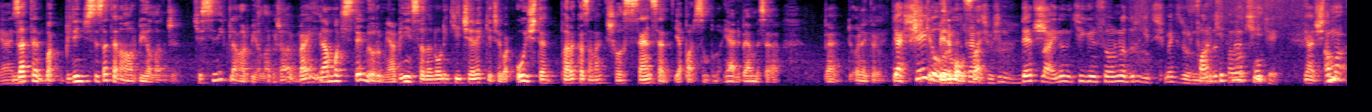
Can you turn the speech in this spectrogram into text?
Yani Zaten bak birincisi zaten ağır bir yalancı. Kesinlikle ağır bir yalancı abi. Ben inanmak istemiyorum ya. Bir insanın 12 çeyrek geçe bak o işten para kazanan şahıs sensen yaparsın bunu. Yani ben mesela ben örnek veriyorum. ya şey de olabilir benim olsa kardeşim. Şimdi deadline'ın iki gün sonradır yetişmek zorundadır Fark etmiyor falan. ki. Okey. Ya şimdi Ama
